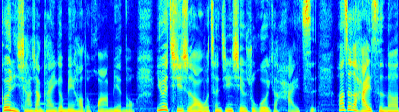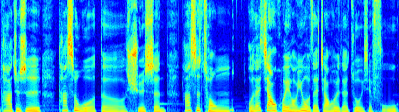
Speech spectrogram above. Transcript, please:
各位，你想想看，一个美好的画面哦。因为其实啊，我曾经协助过一个孩子，那这个孩子呢，他就是他是我的学生，他是从我在教会哦，因为我在教会也在做一些服务，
